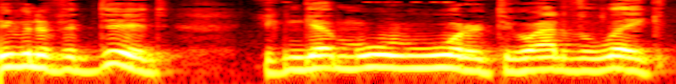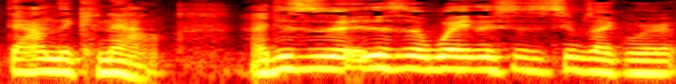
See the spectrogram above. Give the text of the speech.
even if it did, you can get more water to go out of the lake down the canal. Right, this is a, this is a way. This is seems like we're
